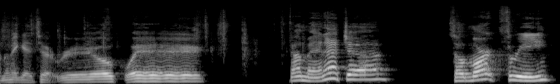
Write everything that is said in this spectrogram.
let me get to it real quick. Coming at you. So Mark 3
